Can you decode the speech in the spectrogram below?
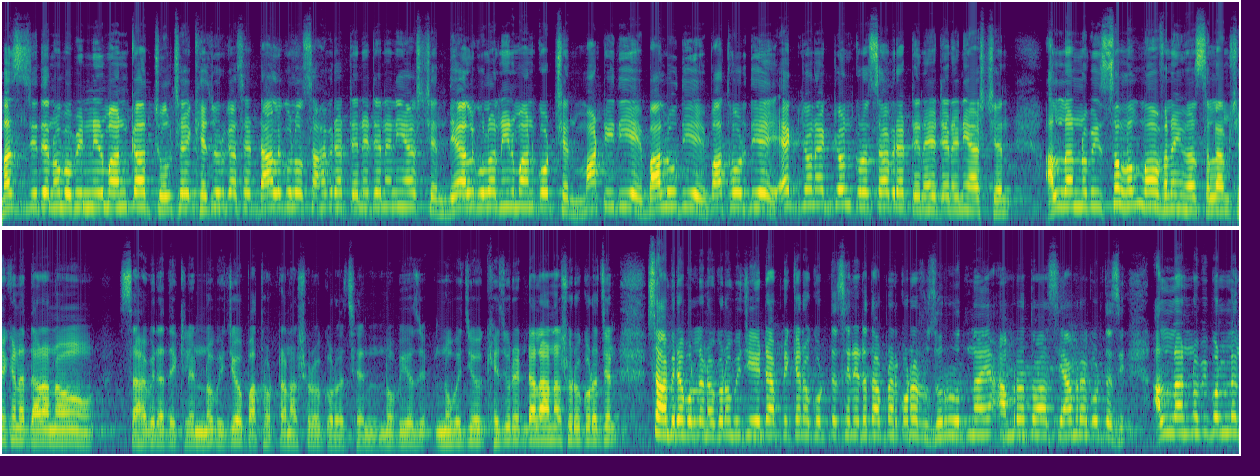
মসজিদে নববীর নির্মাণ কাজ চলছে, খেজুর গাছের ডালগুলো সাহাবিরা টেনে টেনে নিয়ে আসছেন, দেয়ালগুলো নির্মাণ করছেন, মাটি দিয়ে, বালু দিয়ে, পাথর দিয়ে, একজন একজন করে সাহাবিরা টেনে টেনে নিয়ে আসছেন। আল্লাহ নবী সাল্লাহ সেখানে দাঁড়ানো, সাহাবিরা দেখলেন নবীজিও পাথর টানা শুরু করেছেন, নবীও নবীজিও খেজুরের ডালা আনা শুরু করেছেন। সাহাবিরা বললেন, ওগো নবীজি, এটা আপনি কেন করতেছেন? এটা তো আপনার করার জরুরত নাই, আমরা তো আছি, আমরা করতেছি। আল্লাহ নবী বললেন,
